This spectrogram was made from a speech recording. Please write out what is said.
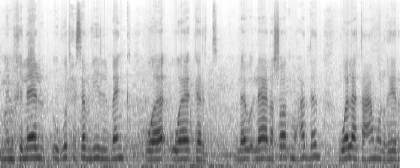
من خلال وجود حساب ليه للبنك وكارت. لا نشاط محدد ولا تعامل غير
